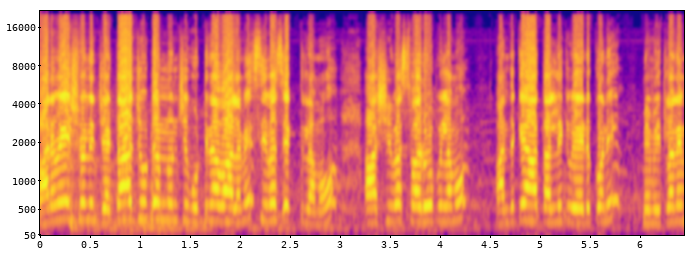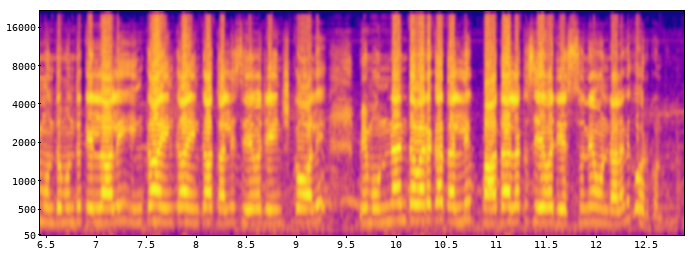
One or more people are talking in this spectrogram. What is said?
పరమేశ్వరుని జటాజూటం నుంచి పుట్టిన వాళ్ళమే శివశక్తులము. ఆ శివ స్వరూపులము. అందుకే ఆ తల్లికి వేడుకొని మేము ఇట్లనే ముందు ముందుకు వెళ్ళాలి ఇంకా ఇంకా ఇంకా తల్లి సేవ చేయించుకోవాలి. మేము ఉన్నంత వరకు ఆ తల్లి పాదాలకు సేవ చేస్తూనే ఉండాలని కోరుకుంటున్నాం.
